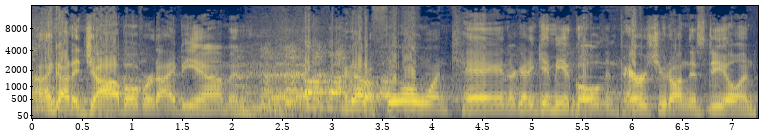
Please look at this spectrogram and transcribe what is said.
I got a job over at IBM and I got a 401k and they're going to give me a golden parachute on this deal and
